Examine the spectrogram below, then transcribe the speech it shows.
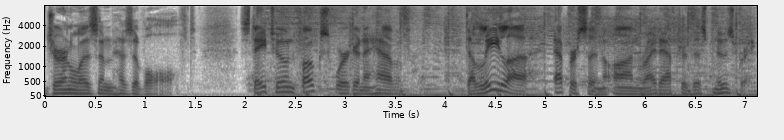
journalism has evolved. Stay tuned, folks. We're going to have Dalila Epperson on right after this news break.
